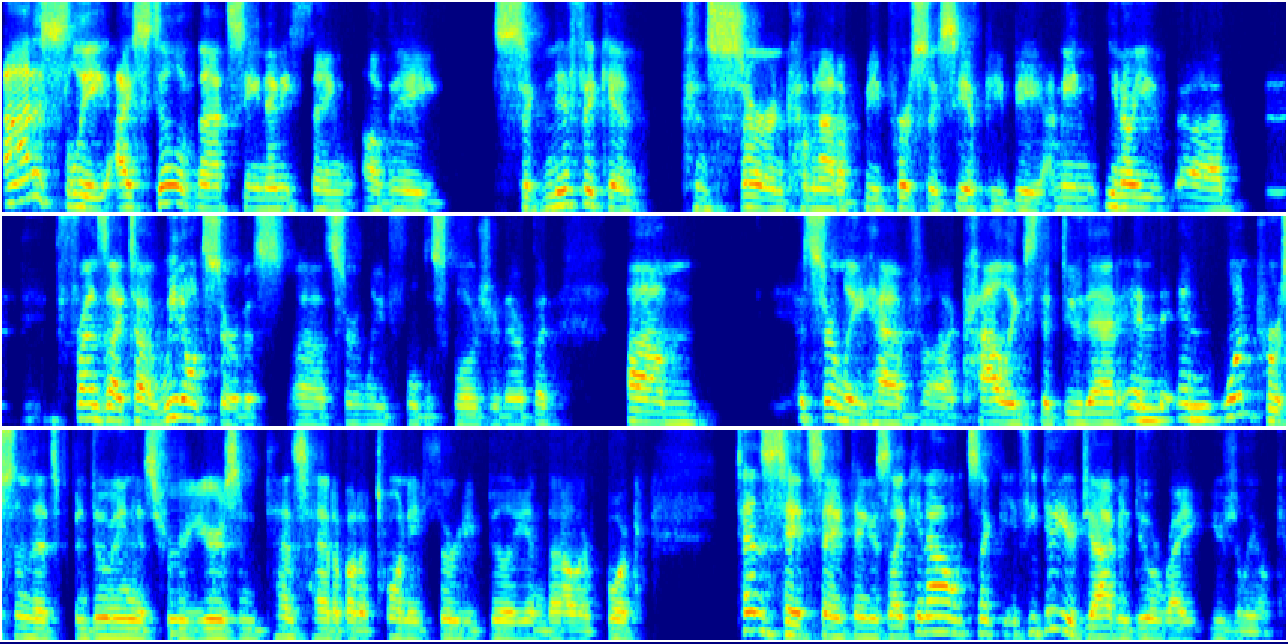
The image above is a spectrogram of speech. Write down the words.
Honestly, I still have not seen anything of a significant concern coming out of me personally, CFPB. I mean, you know, you uh, friends I talk, we don't service uh, certainly full disclosure there, but um, certainly have uh, colleagues that do that. And and one person that's been doing this for years and has had about a 20 30 billion dollar book tends to say the same thing. It's like you know it's like if you do your job you do it right usually okay.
